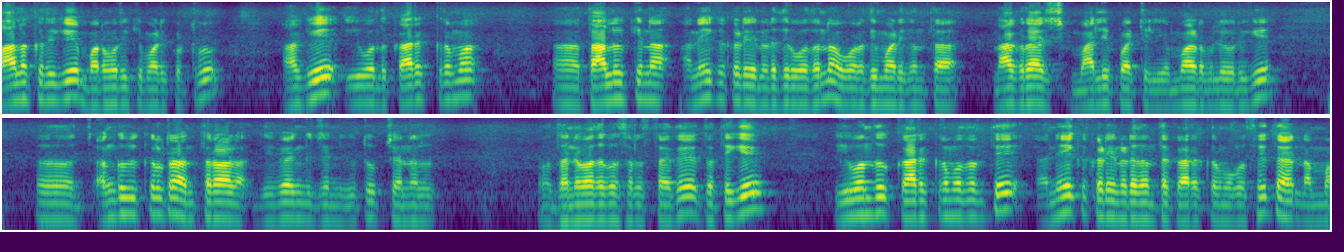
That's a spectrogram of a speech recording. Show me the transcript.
ಪಾಲಕರಿಗೆ ಮನವರಿಕೆ ಮಾಡಿಕೊಟ್ಟರು ಹಾಗೆಯೇ ಈ ಒಂದು ಕಾರ್ಯಕ್ರಮ ತಾಲೂಕಿನ ಅನೇಕ ಕಡೆ ನಡೆದಿರುವುದನ್ನು ವರದಿ ಮಾಡಿದಂಥ Nagaraj Mali Patil M R W ಅವರಿಗೆ ಅಂಗವಿಕಲರ ಅಂತರಾಳ ದಿವ್ಯಾಂಗಜನ್ ಯೂಟ್ಯೂಬ್ ಚಾನಲ್ ಧನ್ಯವಾದಗಳು ಸಲ್ಲಿಸ್ತಾ ಇದೆ. ಜೊತೆಗೆ ಈ ಒಂದು ಕಾರ್ಯಕ್ರಮದಂತೆ ಅನೇಕ ಕಡೆ ನಡೆದಂಥ ಕಾರ್ಯಕ್ರಮಗಳು ಸಹಿತ ನಮ್ಮ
